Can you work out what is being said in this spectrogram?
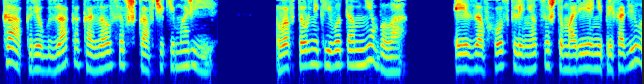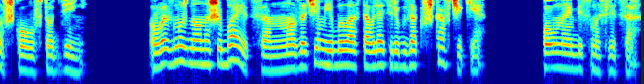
Как рюкзак оказался в шкафчике Марии? Во вторник его там не было, и завхоз клянется, что Мария не приходила в школу в тот день. Возможно, он ошибается, но зачем ей было оставлять рюкзак в шкафчике? Полная бессмыслица.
